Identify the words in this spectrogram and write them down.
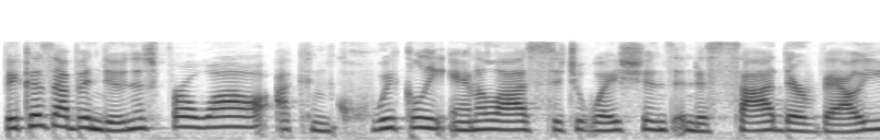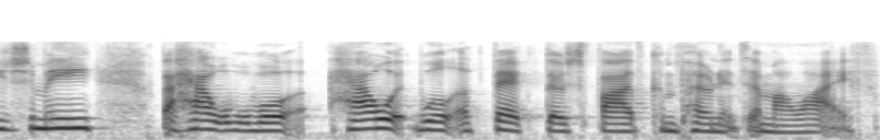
Because I've been doing this for a while, I can quickly analyze situations and decide their value to me by how it will, how it will affect those five components in my life.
